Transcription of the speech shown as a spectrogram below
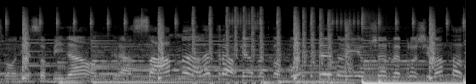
zasłonie Sobina, on gra sam, ale trafia za dwa punkty, no i o przerwę prosi Mantas.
